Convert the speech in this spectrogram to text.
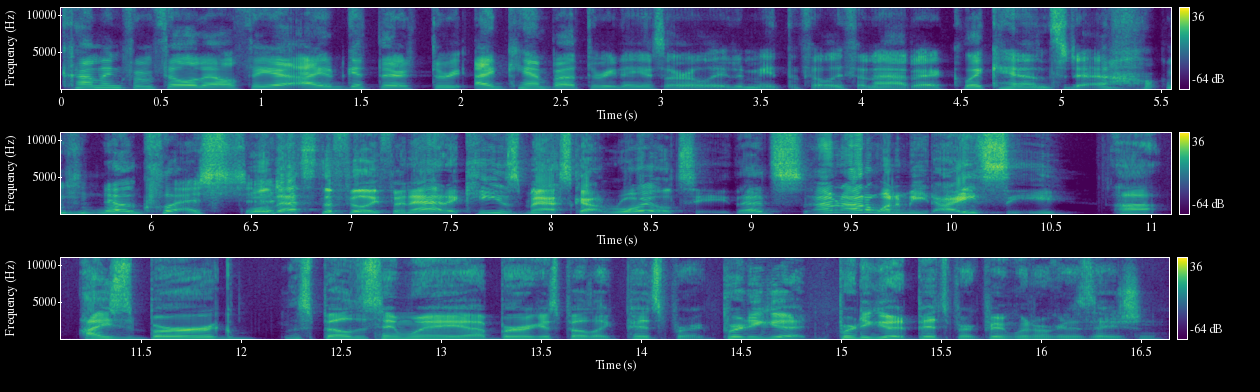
coming from Philadelphia, I would get there three. I'd camp out three days early to meet the Phillie Phanatic, like hands down, no question. Well, that's the Phillie Phanatic. He's mascot royalty. That's I don't, want to meet Icy. Uh, Iceberg, spelled the same way uh, Berg is spelled like Pittsburgh. Pretty good. Pretty good, Pittsburgh Penguin Organization.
